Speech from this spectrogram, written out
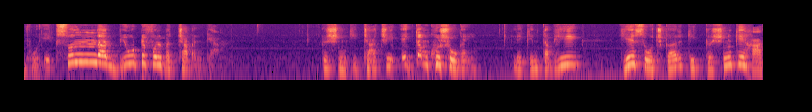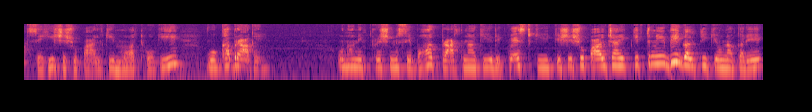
वो एक सुंदर ब्यूटीफुल बच्चा बन गया। कृष्ण की चाची एकदम खुश हो गई, लेकिन तभी ये सोचकर कि कृष्ण के हाथ से ही शिशुपाल की मौत होगी, वो घबरा गई। उन्होंने कृष्ण से बहुत प्रार्थना की रिक्वेस्ट की कि शिशुपाल चाहे कितनी भी गलती क्यों ना करे,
